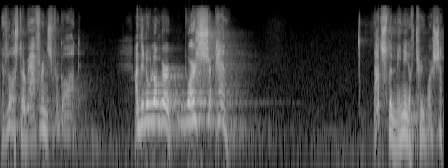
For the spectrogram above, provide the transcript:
they've lost the reverence for God. And they no longer worship Him. That's the meaning of true worship.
